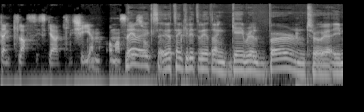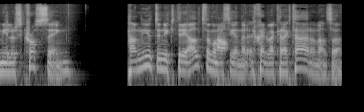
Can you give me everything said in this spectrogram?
den klassiska klichén, om man säger ja, så. Jag tänker lite, vad heter han, Gabriel Byrne tror jag, i Millers Crossing. Han är ju inte nykter i allt för många ja. scener, själva karaktären alltså.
